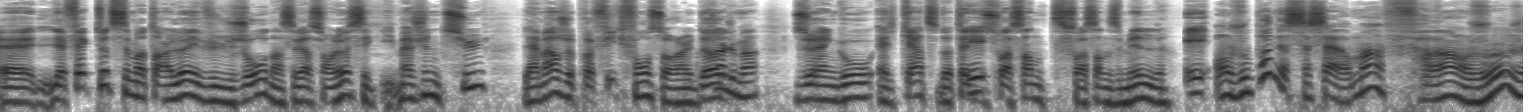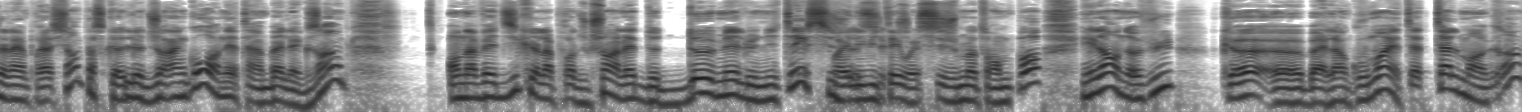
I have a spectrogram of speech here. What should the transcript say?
Euh, le fait que tous ces moteurs-là aient vu le jour dans ces versions-là, c'est qu'imagines-tu la marge de profit qu'ils font sur un Dodge Durango L4, ça doit être du 60, 70 000. Et on joue pas nécessairement franc jeu, j'ai l'impression, parce que le Durango en est un bel exemple. On avait dit que la production allait être de 2000 unités, si, je, si, je me trompe pas. Et là, on a vu que euh, ben, l'engouement était tellement grand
